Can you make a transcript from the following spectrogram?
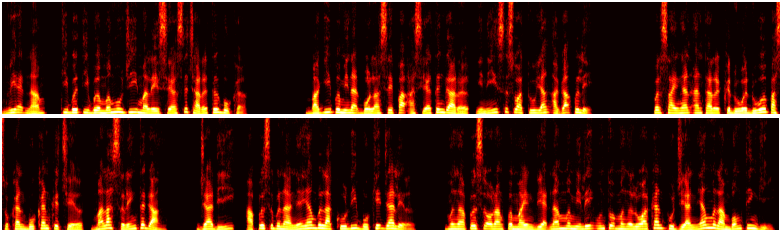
Vietnam, tiba-tiba memuji Malaysia secara terbuka. Bagi peminat bola sepak Asia Tenggara, ini sesuatu yang agak pelik. Persaingan antara kedua-dua pasukan bukan kecil, malah sering tegang. Jadi, apa sebenarnya yang berlaku di Bukit Jalil? Mengapa seorang pemain Vietnam memilih untuk mengeluarkan pujian yang melambung tinggi?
